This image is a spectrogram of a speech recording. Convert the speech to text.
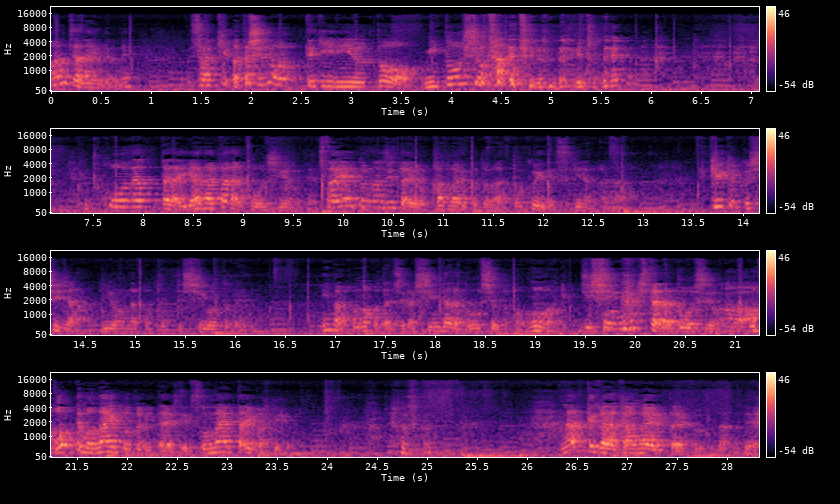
不安じゃないんだよね。さっき私の的に言うと見通しを立ててるんだけどね。こうなったら嫌だからこうしようみたいな。最悪の事態を考えることが得意で好きだから究極死じゃん。いろんなことって仕事で。も今この子たちが死んだらどうしようとか思うわけ。地震が来たらどうしようとか。あー。起こってもないことに対して備えたいわけよ。なってから考えるタイプなんで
